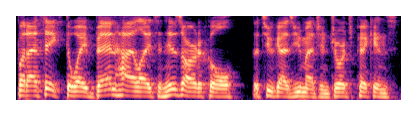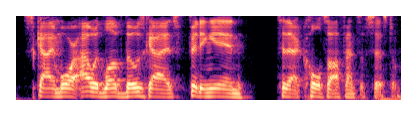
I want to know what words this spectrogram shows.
But I think the way Ben highlights in his article, the two guys you mentioned, George Pickens, Skyy Moore, I would love those guys fitting in to that Colts offensive system.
